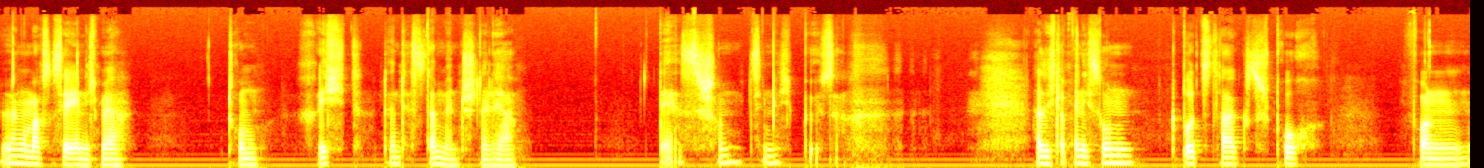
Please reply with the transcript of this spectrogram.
Lange machst du es ja eh nicht mehr. Drum richt dein Testament schnell her. Der ist schon ziemlich böse. Also ich glaube, wenn ich so einen Geburtstagsspruch von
